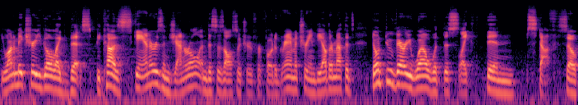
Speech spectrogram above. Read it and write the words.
you want to make sure you go like this because scanners in general, and this is also true for photogrammetry and the other methods, don't do very well with this like thin stuff. So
